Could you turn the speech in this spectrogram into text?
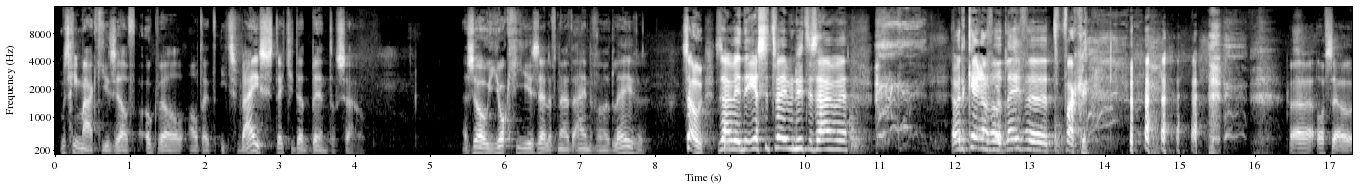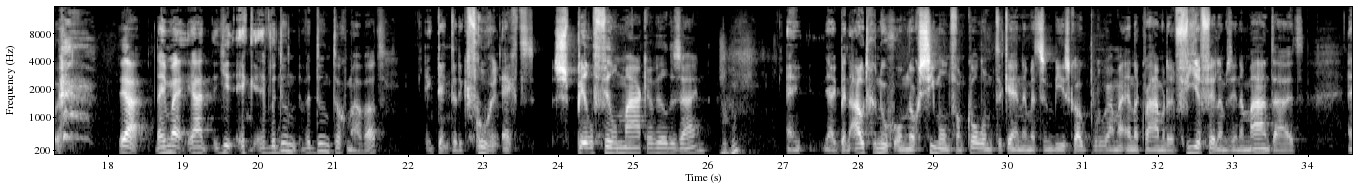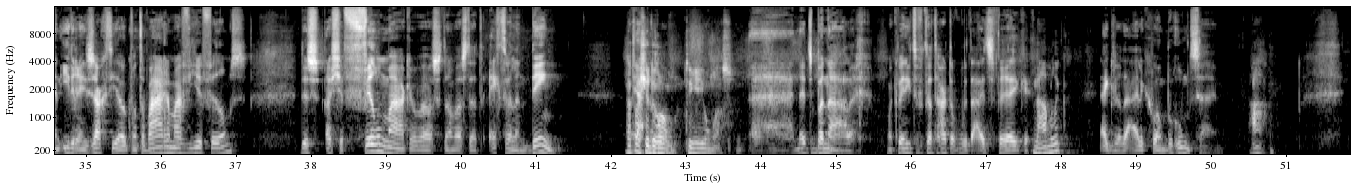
Misschien maak je jezelf ook wel altijd iets wijs dat je dat bent of zo. En zo jok je jezelf naar het einde van het leven. Zo, zijn we in de eerste twee minuten zijn we, hebben we de kern van het leven te pakken. Eh, of zo. ja, nee, maar ja, je, ik, we, doen, we doen toch maar wat. Ik denk dat ik vroeger echt speelfilmmaker wilde zijn. En ja, ik ben oud genoeg om nog Simon van Kolm te kennen met zijn bioscoopprogramma. En dan kwamen er vier films in een maand uit. En iedereen zag die ook, want er waren maar vier films. Dus als je filmmaker was, dan was dat echt wel een ding. Dat was je droom toen je jong was. Eh, net banaler. Maar ik weet niet of ik dat hardop moet uitspreken. Namelijk? Ik wilde eigenlijk gewoon beroemd zijn. Ah,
